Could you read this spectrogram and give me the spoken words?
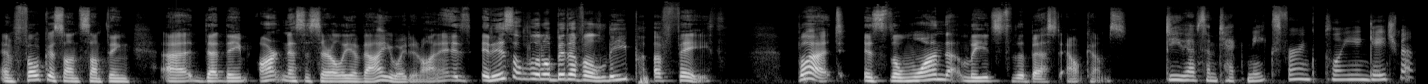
and focus on something uh, that they aren't necessarily evaluated on. It is, it is a little bit of a leap of faith, but it's the one that leads to the best outcomes. Do you have some techniques for employee engagement?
